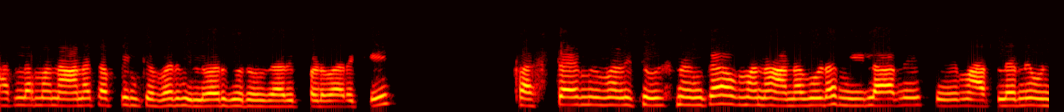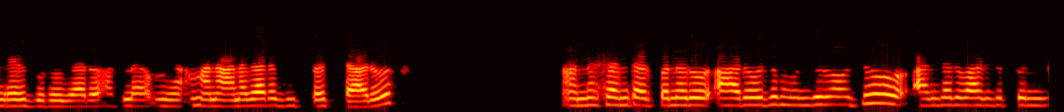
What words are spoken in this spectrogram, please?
అట్లా మా నాన్న తప్ప ఇంకెవరు పిలవరు గురువు గారు ఇప్పటి వరకు. ఫస్ట్ టైం మిమ్మల్ని చూసినాక మా నాన్న కూడా మీలానే సేమ్ అట్లనే ఉండేది గురువు గారు అట్లా మా నాన్నగారు గుర్తొచ్చారు. అన్న సంతర్పణ రో ఆ రోజు ముందు రోజు అందరు వండుతున్న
